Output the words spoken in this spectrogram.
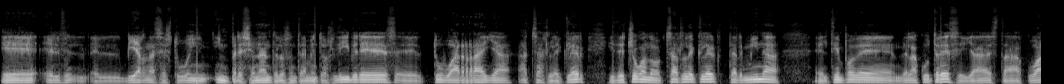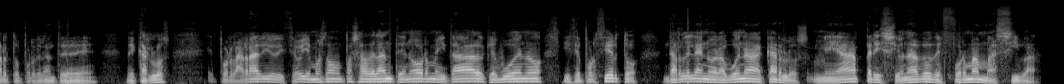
Eh, el, viernes estuvo impresionante los entrenamientos libres, eh, tuvo a raya a Charles Leclerc y de hecho cuando Charles Leclerc termina el tiempo de, la Q3 y ya está cuarto por delante de, Carlos, eh, por la radio dice, oye, hemos dado un paso adelante enorme y tal, qué bueno. Dice, por cierto, darle la enhorabuena a Carlos, me ha presionado de forma masiva.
